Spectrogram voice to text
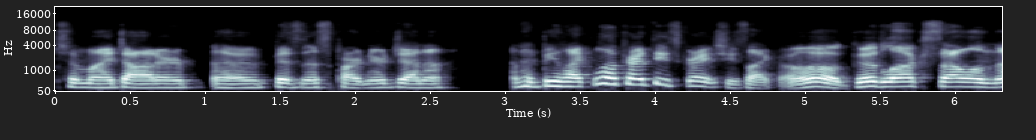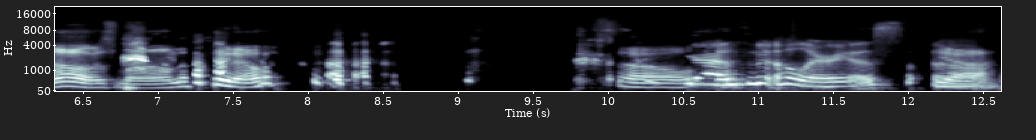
to my daughter uh, business partner jenna and i'd be like look aren't these great she's like oh good luck selling those mom you know so yeah isn't it hilarious yeah um,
